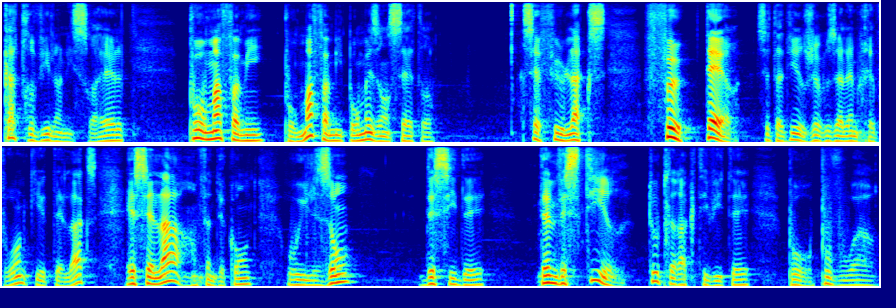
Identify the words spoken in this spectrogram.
quatre villes en Israël. Pour ma famille, pour ma famille, pour mes ancêtres, ce fut l'axe feu-terre, c'est-à-dire Jérusalem-Hebron qui était l'axe. Et c'est là, en fin de compte, où ils ont décidé d'investir toute leur activité pour pouvoir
